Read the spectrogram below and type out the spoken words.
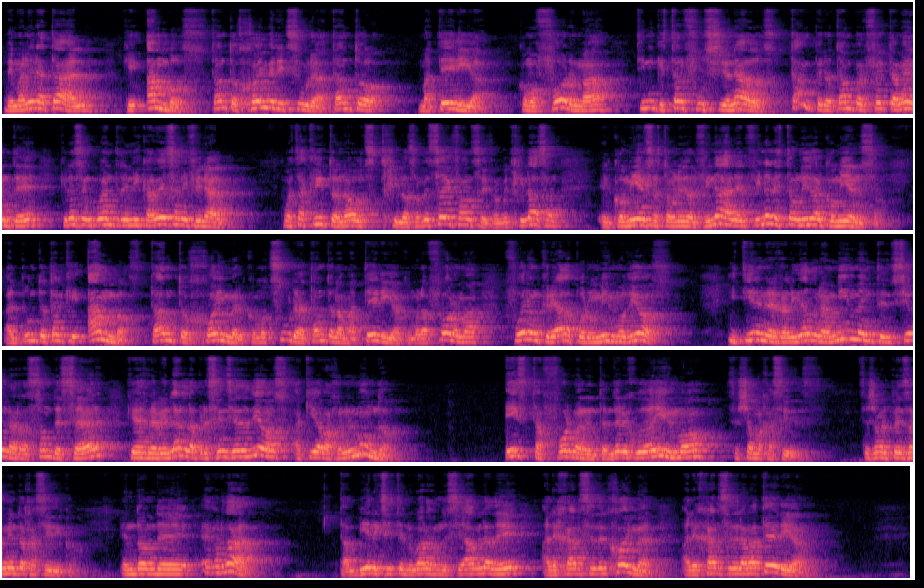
De manera tal que ambos, tanto Hoimer y Tzura, tanto materia como forma, tienen que estar fusionados tan pero tan perfectamente que no se encuentre ni cabeza ni final. Como está escrito en el comienzo está unido al final, el final está unido al comienzo, al punto tal que ambos, tanto Hoimer como Tsura, tanto la materia como la forma, fueron creados por un mismo Dios y tienen en realidad una misma intención, una razón de ser, que es revelar la presencia de Dios aquí abajo en el mundo. Esta forma de entender el judaísmo se llama Hasidus se llama el pensamiento hasídico, en donde es verdad, también existen lugares donde se habla de alejarse del Hoimer, alejarse de la materia.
